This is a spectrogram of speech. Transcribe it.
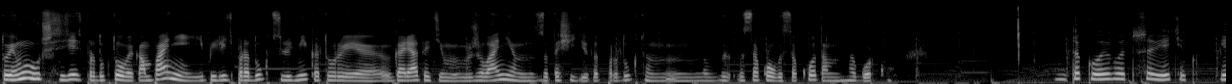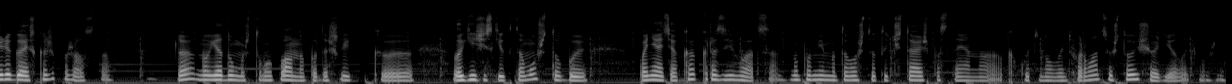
то ему лучше сидеть в продуктовой компании и пилить продукт с людьми, которые горят этим желанием затащить этот продукт высоко-высоко там на горку. Ну, такой вот советик. Еригай, скажи, пожалуйста. Да, ну я думаю, что мы плавно подошли к логически к тому, чтобы понять, а как развиваться? Ну, помимо того, что ты читаешь постоянно какую-то новую информацию, что еще делать можно?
